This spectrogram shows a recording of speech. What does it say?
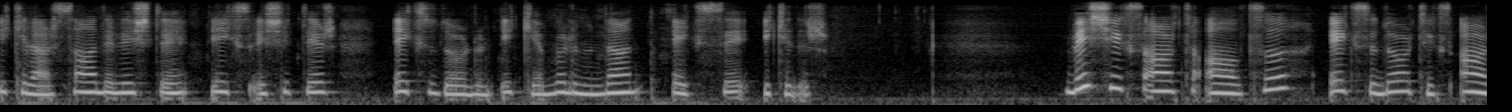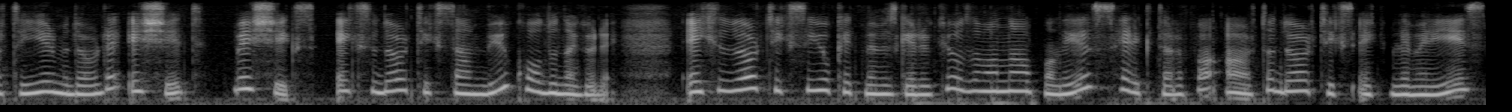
2'ler sadeleşti. x eşittir. Eksi 4'ün 2'ye bölümünden eksi 2'dir. 5x artı 6 eksi 4x artı 24'e eşit. 5x eksi 4x'ten büyük olduğuna göre eksi 4x'i yok etmemiz gerekiyor. O zaman ne yapmalıyız? Her iki tarafa artı 4x eklemeliyiz.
